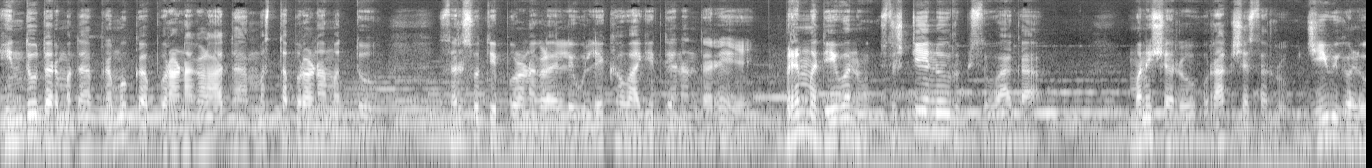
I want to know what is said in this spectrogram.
ಹಿಂದೂ ಧರ್ಮದ ಪ್ರಮುಖ ಪುರಾಣಗಳಾದ ಮಸ್ತ ಪುರಾಣ ಮತ್ತು ಸರಸ್ವತಿ ಪುರಾಣಗಳಲ್ಲಿ ಉಲ್ಲೇಖವಾಗಿದ್ದೇನೆಂದರೆ, ಬ್ರಹ್ಮದೇವನು ಸೃಷ್ಟಿಯನ್ನು ರೂಪಿಸುವಾಗ ಮನುಷ್ಯರು, ರಾಕ್ಷಸರು, ಜೀವಿಗಳು,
